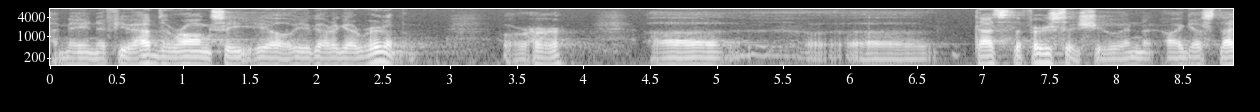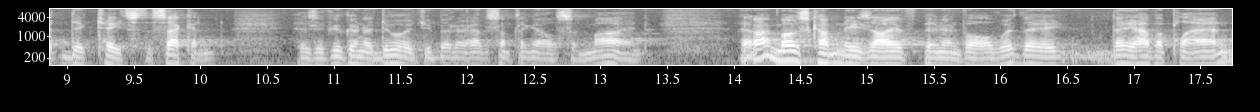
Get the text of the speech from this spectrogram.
I mean, if you have the wrong CEO, you got to get rid of him or her. Uh, uh, that's the first issue, and I guess that dictates the second. Is if you're going to do it, you better have something else in mind. And most companies I've been involved with, they they have a plan.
